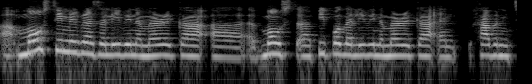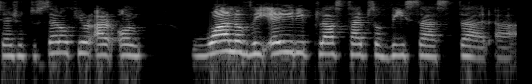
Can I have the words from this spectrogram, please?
Uh, most immigrants that live in America, uh, most uh, people that live in America and have an intention to settle here are on one of the 80 plus types of visas that uh,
